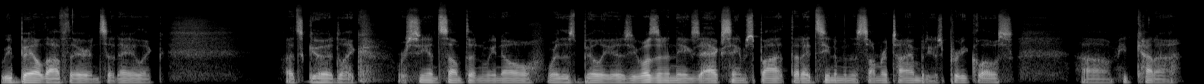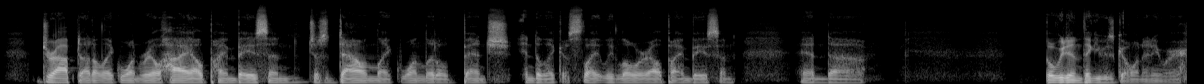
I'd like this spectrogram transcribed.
we bailed off there and said, "Hey, like, that's good. Like, we're seeing something. We know where this Billy is. He wasn't in the exact same spot that I'd seen him in the summertime, but he was pretty close. Um, he'd kind of dropped out of like one real high alpine basin, just down like one little bench into like a slightly lower alpine basin, and uh, but we didn't think he was going anywhere.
